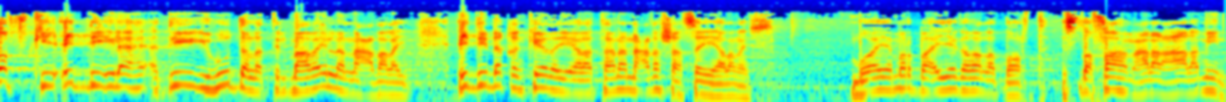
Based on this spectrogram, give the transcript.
Qofkii ciddii ilaahay haddii yuhuudda la tilmaamay la nacdalay ciddii dhaqankeeda yeelataana nacdashaasay yeelanaysa. Waayo marbaa iyagaba la doortay. Isdafaahum cala alcaalamiin.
